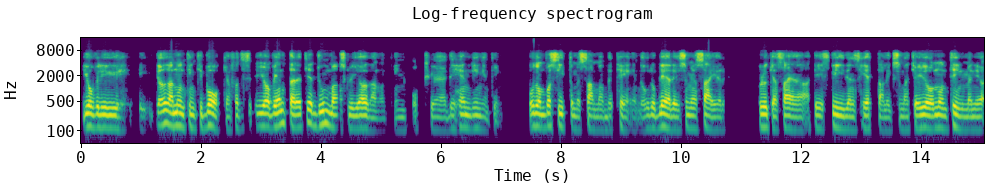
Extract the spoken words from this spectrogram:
jag ville ju göra någonting tillbaka för att jag väntade till att domaren skulle göra någonting och eh, det hände ingenting. Och de bara sitter med samma beteende och då blir det som jag säger, brukar säga att det är stridens hetta liksom att jag gör någonting men jag,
